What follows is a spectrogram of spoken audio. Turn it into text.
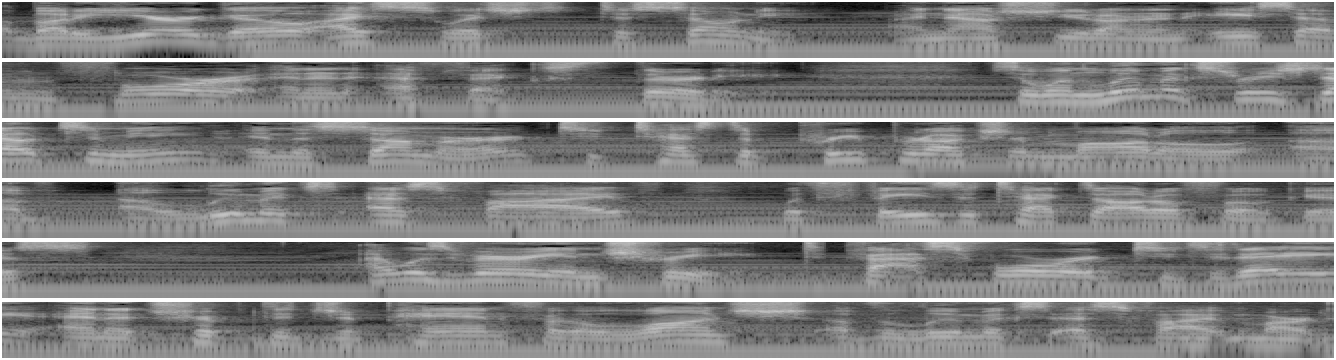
about a year ago, I switched to Sony. I now shoot on an a7 IV and an FX30. So when Lumix reached out to me in the summer to test a pre-production model of a Lumix S5 with phase detect autofocus, I was very intrigued. Fast forward to today and a trip to Japan for the launch of the Lumix S5 Mark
